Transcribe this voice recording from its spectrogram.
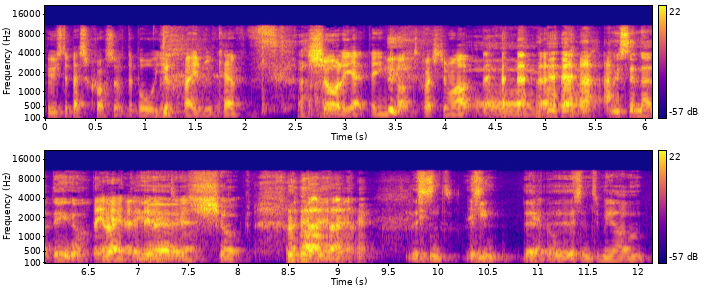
"Who's the best crosser of the ball you've played with, Kev?" Surely at Dean Cox? Question mark. Oh, we sent that Dino. Dean, Yeah, I- Dean, Yeah, yeah. shock. Um, listen, listen, he- yeah, yeah, listen to me. Um,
